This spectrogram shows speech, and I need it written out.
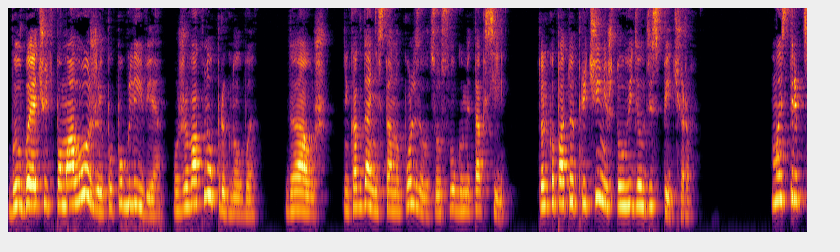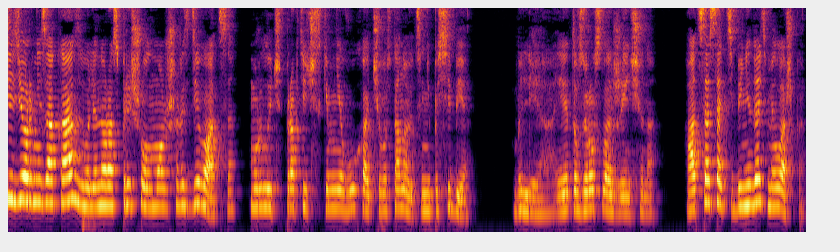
Был бы я чуть помоложе и попугливее, уже в окно прыгнул бы. Да уж, Никогда не стану пользоваться услугами такси. Только по той причине, что увидел диспетчеров. «Мы стриптизер не заказывали, но раз пришел, можешь раздеваться», мурлычет практически мне в ухо, от чего становится не по себе. «Бля, и это взрослая женщина. А отсосать тебе не дать, милашка?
